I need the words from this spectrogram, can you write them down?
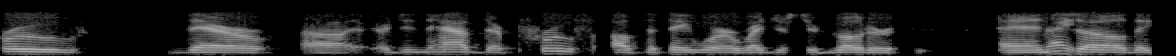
prove their uh, or didn't have their proof of that they were a registered voter, and Right. so they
